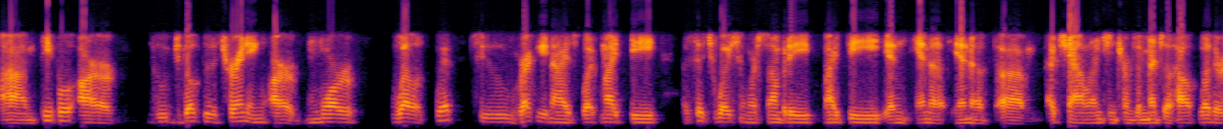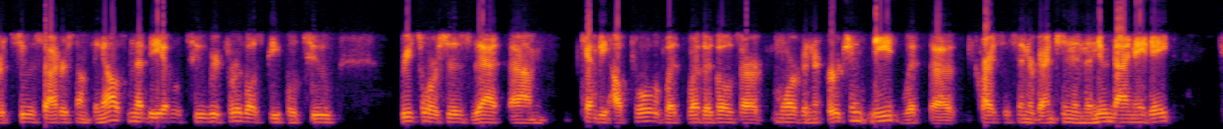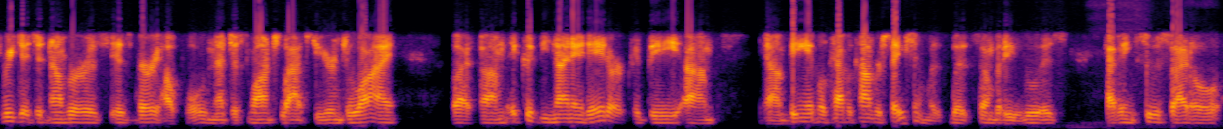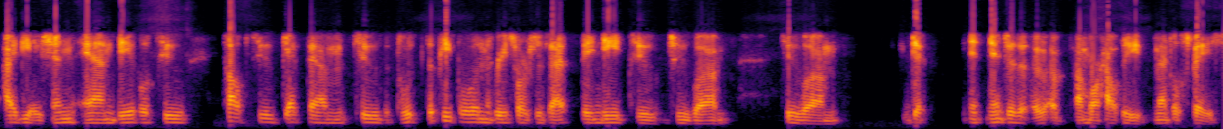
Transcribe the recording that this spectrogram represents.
um, people are who go through the training are more well equipped to recognize what might be a situation where somebody might be in in a in a um, a challenge in terms of mental health, whether it's suicide or something else, and then be able to refer those people to resources that um, can be helpful. But whether those are more of an urgent need with uh, crisis intervention, and the new 988 three digit number is is very helpful, and that just launched last year in July. But um, it could be 988, or it could be um, um, being able to have a conversation with with somebody who is having suicidal ideation and be able to help to get them to the, the people and the resources that they need to to um, to um, get in, into the, a, a more healthy mental space.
